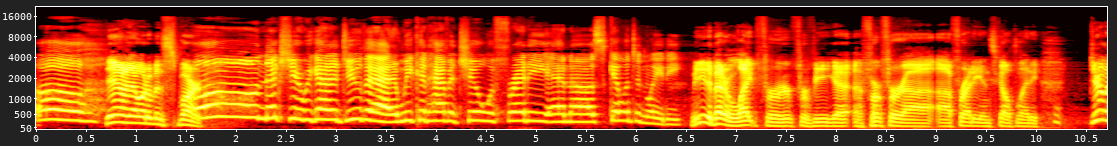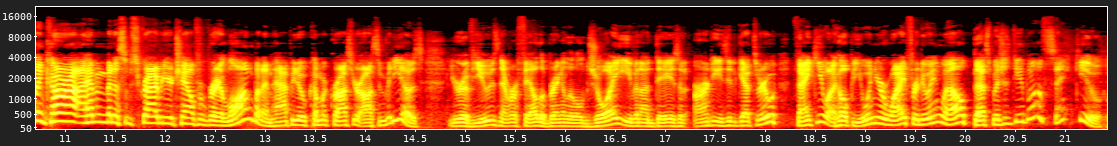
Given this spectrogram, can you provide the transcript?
Oh, Damn, that would have been smart. oh, next year we gotta do that, and we could have it chill with Freddy and uh, Skeleton Lady. We need a better light for for Vega uh, for for uh, uh, Freddy and Skeleton Lady. Dear Linkara, I haven't been a subscriber to your channel for very long, but I'm happy to have come across your awesome videos. Your reviews never fail to bring a little joy, even on days that aren't easy to get through. Thank you. I hope you and your wife are doing well. Best wishes to you both. Thank you.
